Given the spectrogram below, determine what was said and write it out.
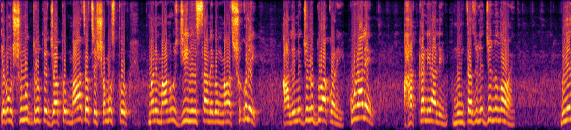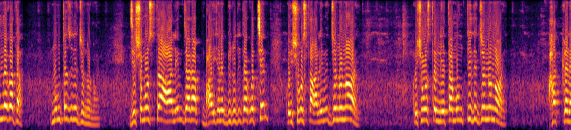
এবং সমুদ্রতে যত মাছ আছে, সমস্ত মানে মানুষ, জিন, ইনসান এবং মাছ সকলেই আলেমের জন্য দোয়া করে। কোন আলেম? হাক্কানি আলেম। মুমতাজুলের জন্য নয়। বুঝলেন না কথা? মুমতাজুলের জন্য নয়। যে সমস্ত আলেম যারা ভাইজানের বিরোধিতা করছেন, ওই সমস্ত আলেমের জন্য নয়। ওই সমস্ত নেতা মন্ত্রীদের জন্য নয়, হাক্কানি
